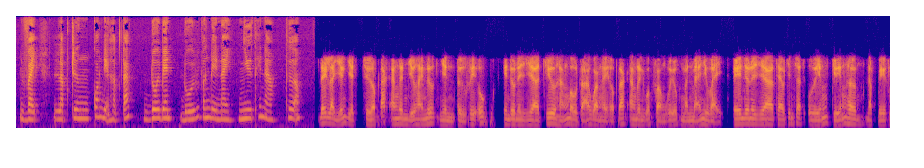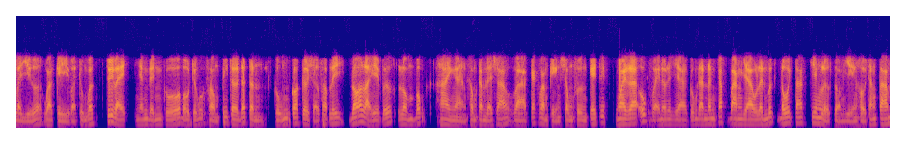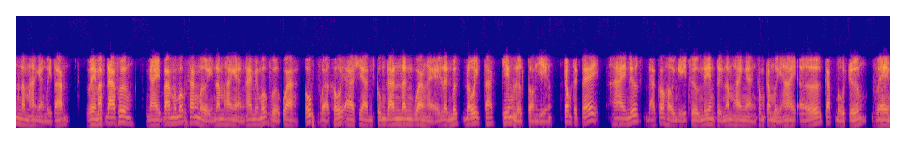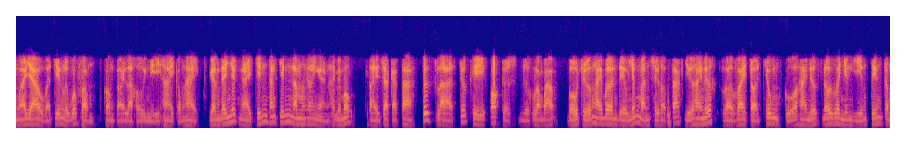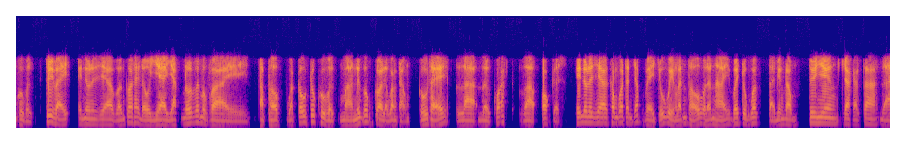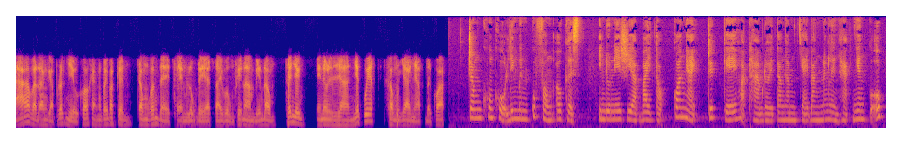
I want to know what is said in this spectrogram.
Vậy, lập trường quan điểm hợp tác đôi bên đối với vấn đề này như thế nào, thưa ông? Đây là diễn dịch sự hợp tác an ninh giữa hai nước nhìn từ phía Úc. Indonesia chưa hẳn mô tả quan hệ hợp tác an ninh quốc phòng với Úc mạnh mẽ như vậy. Indonesia theo chính sách uyển chuyển hơn, đặc biệt là giữa Hoa Kỳ và Trung Quốc. Tuy vậy, nhận định của Bộ trưởng Quốc phòng Peter Dutton cũng có cơ sở pháp lý, đó là Hiệp ước Lombok 2006 và các văn kiện song phương kế tiếp. Ngoài ra, Úc và Indonesia cũng đã nâng cấp ban giao lên mức đối tác chiến lược toàn diện hồi tháng 8 năm 2018. Về mặt đa phương, ngày 31 tháng 10 năm 2021 vừa qua, Úc và khối ASEAN cũng đã nâng quan hệ lên mức đối tác chiến lược toàn diện. Trong thực tế, hai nước đã có hội nghị thường niên từ năm 2012 ở cấp bộ trưởng về ngoại giao và chiến lược quốc phòng, còn gọi là hội nghị 2 cộng 2. Gần đây nhất ngày 9 tháng 9 năm 2021 tại Jakarta, tức là trước khi AUKUS được loan báo. Bộ trưởng hai bên đều nhấn mạnh sự hợp tác giữa hai nước và vai trò chung của hai nước đối với những diễn tiến trong khu vực. Tuy vậy, Indonesia vẫn có thái độ dè dặt đối với một vài tập hợp hoặc cấu trúc khu vực mà nước Úc coi là quan trọng, cụ thể là The Quad và AUKUS. Indonesia không có tranh chấp về chủ quyền lãnh thổ và lãnh hải với Trung Quốc tại Biển Đông. Tuy nhiên, Jakarta đã và đang gặp rất nhiều khó khăn với Bắc Kinh trong vấn đề thềm lục địa tại vùng phía nam Biển Đông. Thế nhưng, Indonesia nhất quyết không gia nhập The Quad. Trong khuôn khổ Liên minh Quốc phòng AUKUS, Indonesia bày tỏ quan ngại trước kế hoạch hàm đội tàu ngầm chạy bằng năng lượng hạt nhân của Úc.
